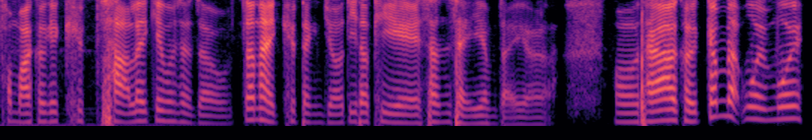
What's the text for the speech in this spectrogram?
同埋佢嘅決策咧，基本上就真係決定咗 DWT 嘅生死咁滯噶啦。我睇下佢今日會唔會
